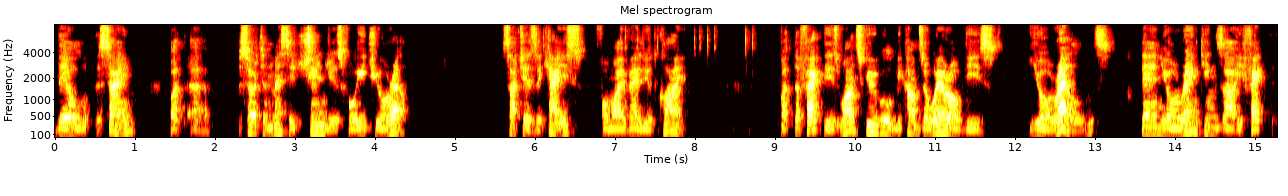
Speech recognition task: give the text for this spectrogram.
they all look the same, but uh, certain message changes for each URL, such as the case for my valued client. But the fact is, once Google becomes aware of these URLs, then your rankings are affected.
